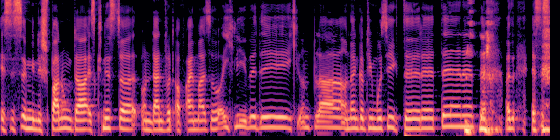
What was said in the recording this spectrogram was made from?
es ist irgendwie eine Spannung da, es knistert und dann wird auf einmal so, ich liebe dich und bla und dann kommt die Musik. Also es ist,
